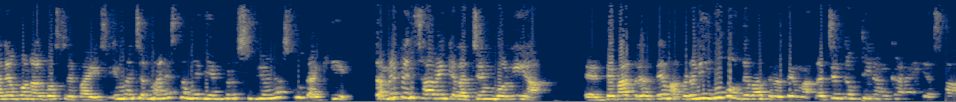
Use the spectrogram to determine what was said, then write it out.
aneu bon al vostre país. I ma germana està me dient, però si jo he nascut aquí. També pensaven que la gent volia eh, debatre el tema, però ningú vol debatre el tema. La gent ho tira encara i ja està.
